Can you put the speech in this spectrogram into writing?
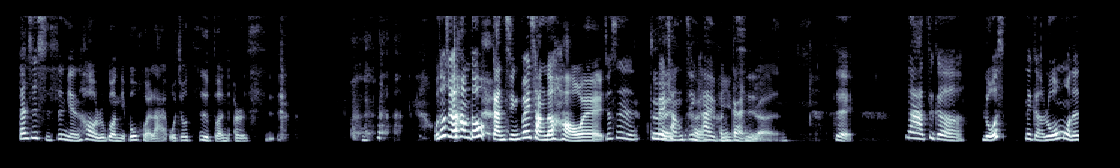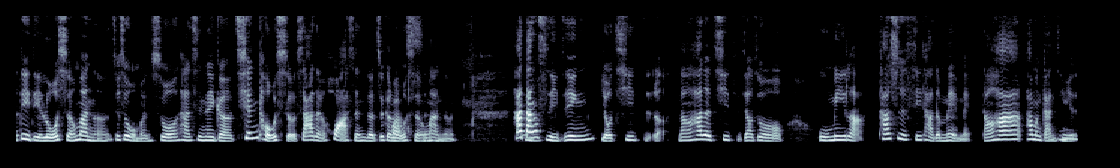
但是十四年后，如果你不回来，我就自焚而死。”我都觉得他们都感情非常的好，哎，就是非常敬爱彼此。对，那这个罗。那个罗摩的弟弟罗什曼呢，就是我们说他是那个千头蛇杀的化身的这个罗什曼呢，他当时已经有妻子了，嗯、然后他的妻子叫做乌米拉，她是西塔的妹妹，然后他他们感情也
